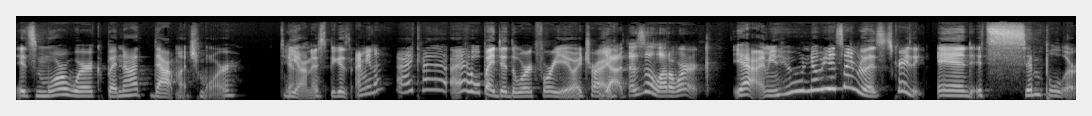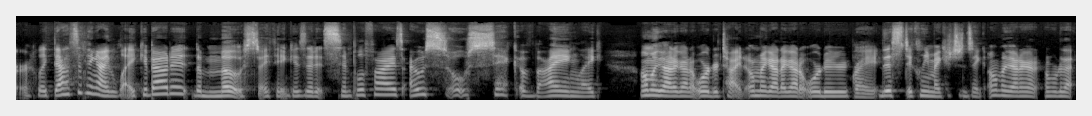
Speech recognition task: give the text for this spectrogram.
It's more work, but not that much more, to be honest. Because I mean, I, I kind of I hope I did the work for you. I tried. Yeah. This is a lot of work. Yeah, I mean, who nobody has time for this. It's crazy. And it's simpler. Like that's the thing I like about it the most, I think, is that it simplifies. I was so sick of buying like, oh my god, I gotta order Tide. Oh my god, I gotta order Right. this to clean my kitchen sink. Oh my god, I gotta order that.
